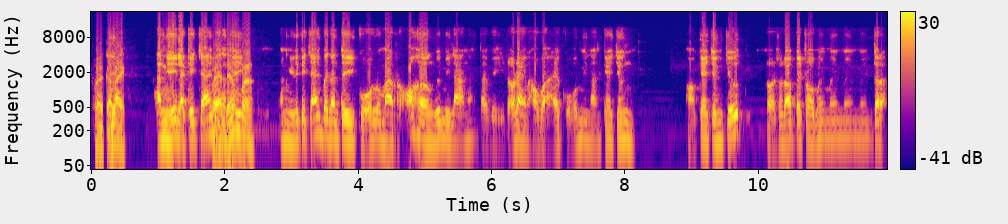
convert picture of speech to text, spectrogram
huề cả làng. Anh nghĩ là cái trái Và penalty nếu mà anh nghĩ là cái trái penalty của Roma rõ hơn với Milan đó, tại vì rõ ràng là hậu vệ của Milan kê chân. Họ kê chân trước rồi sau đó Petro mới mới mới, mới tức là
